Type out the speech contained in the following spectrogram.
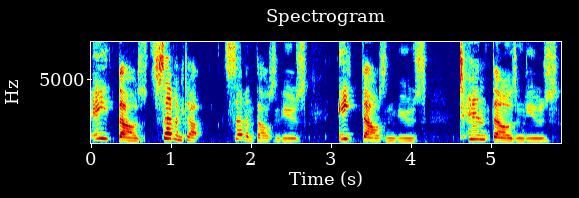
8,000, 7,000 7, views, 8,000 views, 10,000 views,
